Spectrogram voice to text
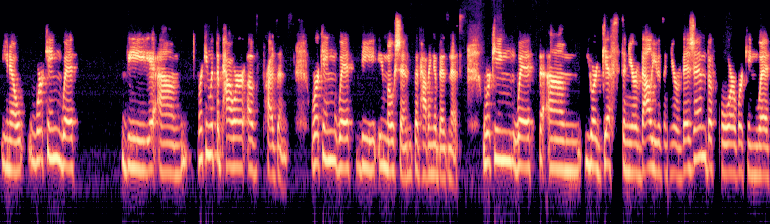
you know working with the um, working with the power of presence, working with the emotions of having a business, working with um, your gifts and your values and your vision before working with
